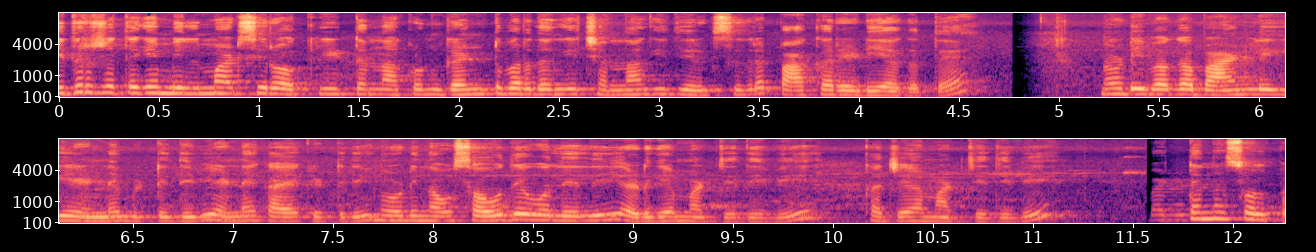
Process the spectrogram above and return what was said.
ಇದ್ರ ಜೊತೆಗೆ ಮಿಲ್ ಮಾಡಿಸಿರೋ ಅಕ್ಕಿ ಹಿಟ್ಟನ್ನು ಹಾಕೊಂಡು ಗಂಟು ಬರ್ದಂಗೆ ಚೆನ್ನಾಗಿ ತಿರುಗಿಸಿದ್ರೆ ಪಾಕ ರೆಡಿ ಆಗುತ್ತೆ. ನೋಡಿ, ಇವಾಗ ಬಾಣಲಿಗೆ ಎಣ್ಣೆ ಬಿಟ್ಟಿದ್ದೀವಿ, ಎಣ್ಣೆ ಕಾಯಕ್ಕಿಟ್ಟಿದ್ದೀವಿ ನೋಡಿ, ನಾವು ಸೌದೆ ಒಲೆಯಲ್ಲಿ ಅಡುಗೆ ಮಾಡ್ತಿದ್ದೀವಿ, ಕಜ್ಜಾಯ ಮಾಡ್ತಿದ್ದೀವಿ. ಬಟ್ಟೆನ ಸ್ವಲ್ಪ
